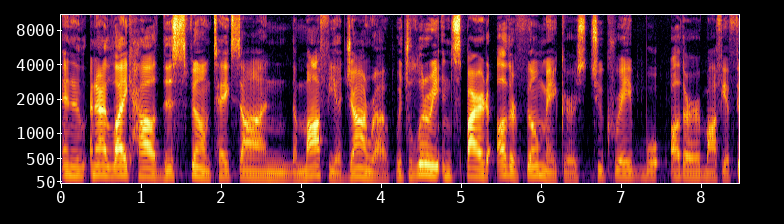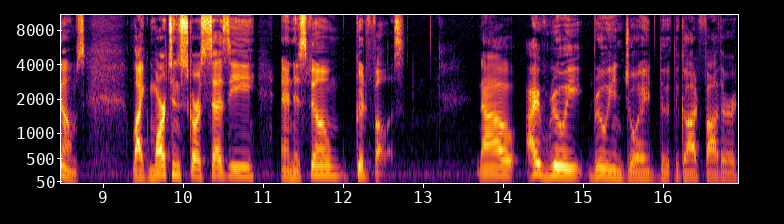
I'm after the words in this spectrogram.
And, and I like how this film takes on the mafia genre, which literally inspired other filmmakers to create other mafia films, like Martin Scorsese and his film Goodfellas. Now, I really, really enjoyed the, the Godfather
